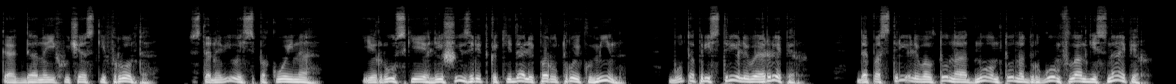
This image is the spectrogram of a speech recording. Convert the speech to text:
Когда на их участке фронта становилось спокойно, и русские лишь изредка кидали пару-тройку мин, будто пристреливая рэпер, да постреливал то на одном, то на другом фланге снайпер,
